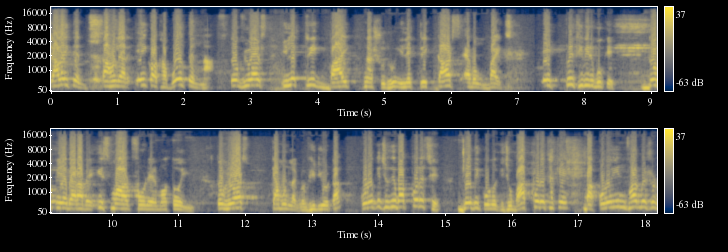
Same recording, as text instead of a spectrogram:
চালাইতেন, তাহলে আর এই কথা বলতেন না। তো ভিউয়ার্স ইলেকট্রিক বাইক না শুধু ইলেকট্রিক কার্স এবং বাইকস এই পৃথিবীর বুকে দপিয়ে বেড়াবে স্মার্টফোনের মতোই। তো ভিউয়ার্স কেমন লাগল ভিডিওটা? কোনো কিছু কি বাদ পড়েছে? যদি কোনো কিছু বাদ পড়ে থাকে বা কোনো ইনফরমেশন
